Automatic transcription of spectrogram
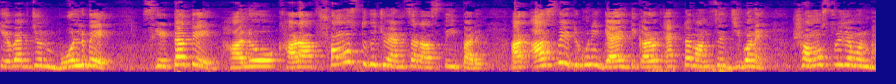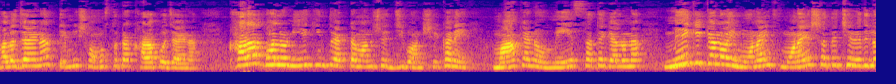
কেউ একজন বলবে, সেটাতে ভালো, খারাপ সমস্ত কিছু অ্যান্সার আসতেই পারে। আর আসবে এটুকুনি গ্যারান্টি কারণ একটা মানুষের জীবনে সমস্ত যেমন ভালো যায় না, তেমনি সমস্তটা খারাপও যায় না। খারাপ ভালো নিয়ে কিন্তু একটা মানুষের জীবন। সেখানে মা কেন মেয়ের সাথে গেল না? মেয়েকে কেন ওই মনাই, মনাইয়ের সাথে ছেড়ে দিল?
